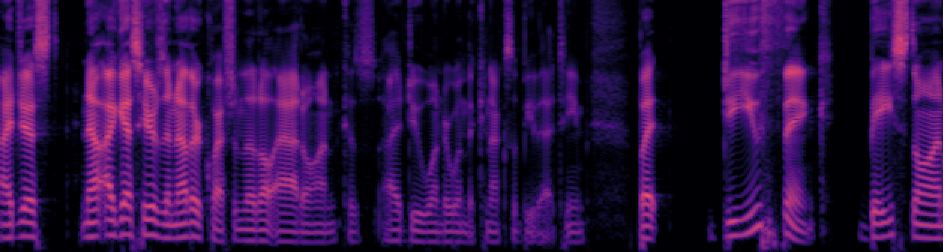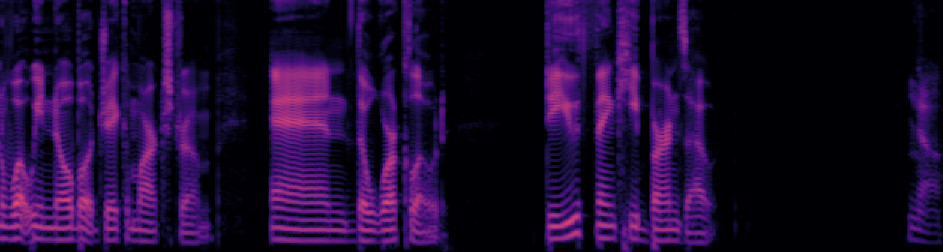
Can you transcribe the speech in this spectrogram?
I just now I guess here's another question that I'll add on because I do wonder when the Canucks will be that team. But do you think, based on what we know about Jacob Markstrom and the workload, do you think he burns out? No,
